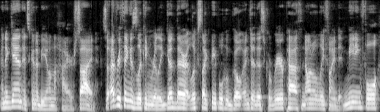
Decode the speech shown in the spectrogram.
And again, it's gonna be on the higher side. So everything is looking really good there. It looks like people who go into this career path not only find it meaningful,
